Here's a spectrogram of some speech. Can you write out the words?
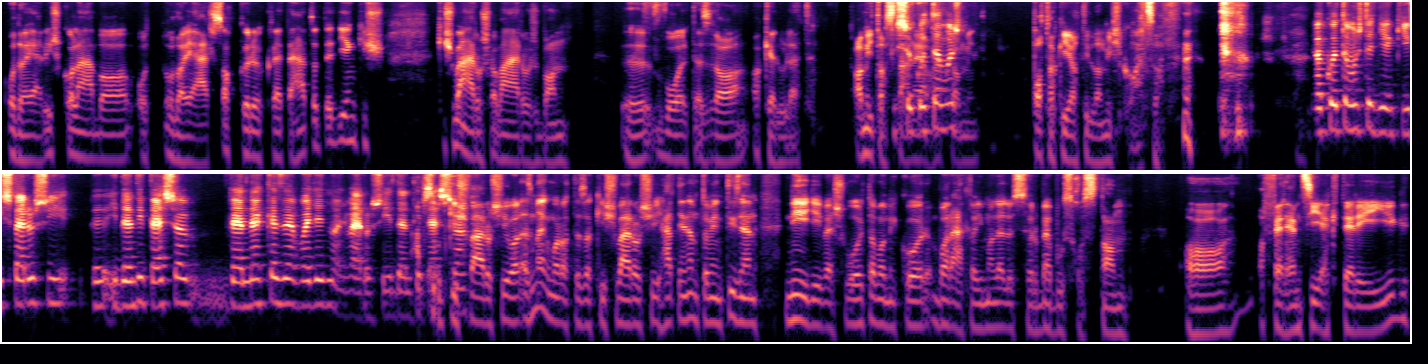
oda jár iskolába, ott, oda jár szakkörökre, tehát ott egy ilyen kis, kis város a városban ö, volt ez a, a kerület, amit aztán elhattam, most... mint Pataki Attila Miskolcot. De akkor te most egy ilyen kisvárosi identitással rendelkezel, vagy egy nagyvárosi identitással? Abszolút kisvárosival. Ez megmaradt ez a kisvárosi. Hát én nem tudom, én 14 éves voltam, amikor barátaimmal először bebuszhoztam a, a Ferenciek teréig,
